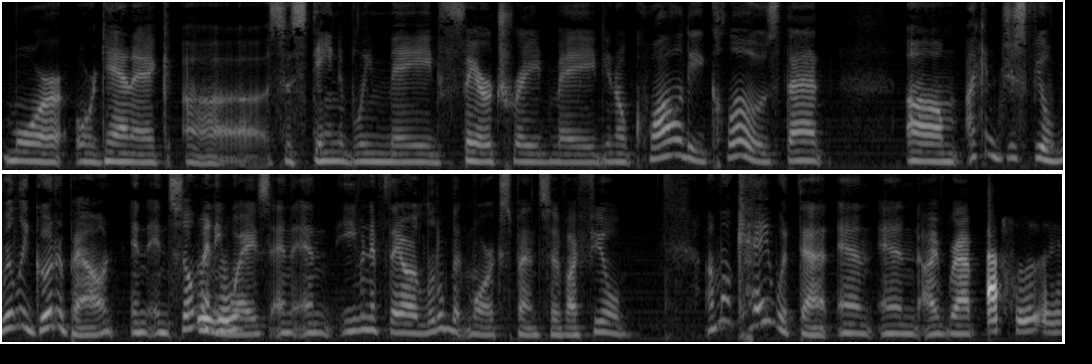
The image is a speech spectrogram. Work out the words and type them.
more organic, uh, sustainably made, fair trade made, you know, quality clothes that um, I can just feel really good about in, in so many ways. And, and even if they are a little bit more expensive, I feel I'm okay with that. And, and I wrap, Absolutely.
